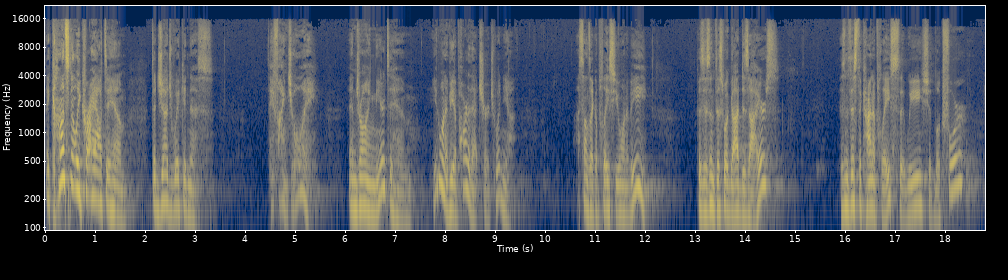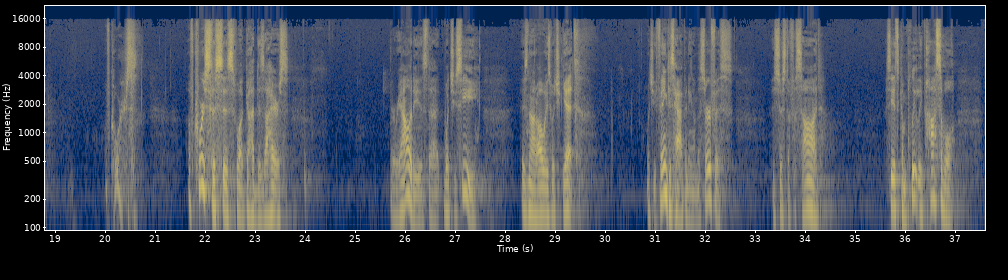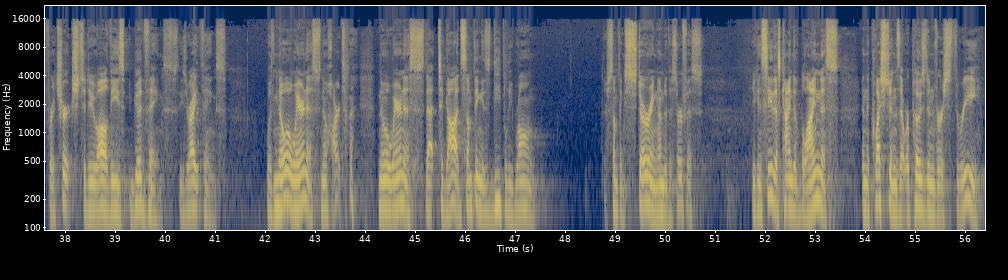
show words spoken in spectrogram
They constantly cry out to him to judge wickedness. They find joy in drawing near to him. You'd want to be a part of that church, wouldn't you? That sounds like a place you want to be. Because isn't this what God desires? Isn't this the kind of place that we should look for? Of course. Of course, this is what God desires. But the reality is that what you see is not always what you get. What you think is happening on the surface is just a facade. See, it's completely possible for a church to do all these good things, these right things, with no awareness, no heart, no awareness that to God something is deeply wrong. There's something stirring under the surface. You can see this kind of blindness in the questions that were posed in verse 3.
